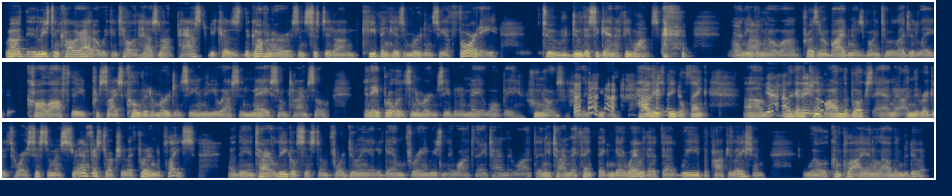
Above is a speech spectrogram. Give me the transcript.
Well, at least in Colorado, we can tell it has not passed because the governor has insisted on keeping his emergency authority to do this again if he wants. and oh, wow. even though uh, President Biden is going to allegedly call off the precise COVID emergency in the US in May sometime. So in April it's an emergency, but in May it won't be. Who knows how these people, how how these people think. Um, yeah, they're going to keep know? on the books and on the regulatory system and infrastructure they've put into place. Uh, the entire legal system for doing it again for any reason they want, anytime they want, anytime they think they can get away with it, that we, the population, will comply and allow them to do it.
